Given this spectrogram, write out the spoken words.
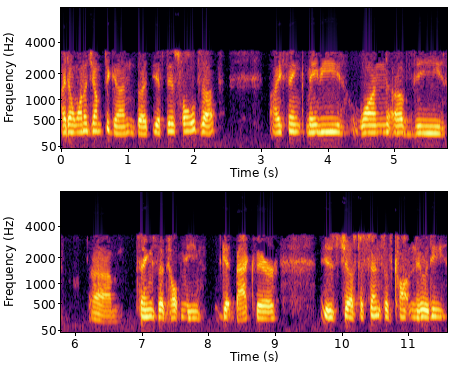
I don't want to jump the gun, but if this holds up, I think maybe one of the um, things that help me get back there is just a sense of continuity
